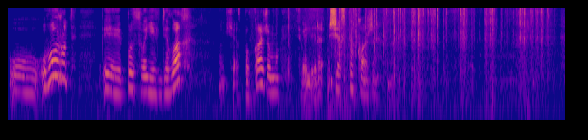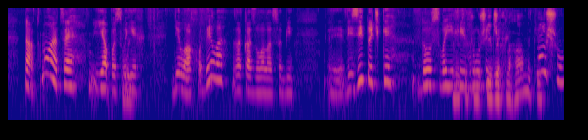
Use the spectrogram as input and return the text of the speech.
у город е, по своїх ділах. Зараз покажемо. Валера зараз покаже. Так, ну а це я по своїх ділах ходила, заказувала собі е, візиточки до своїх Ну, ігрушечок. ногами. Ну що,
